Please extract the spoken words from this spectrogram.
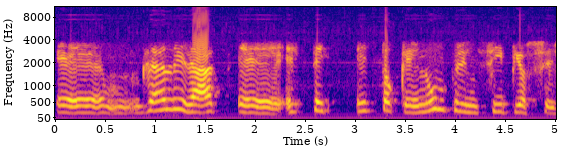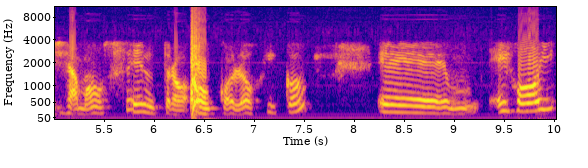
en realidad este, esto que en un principio se llamó centro oncológico, es hoy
